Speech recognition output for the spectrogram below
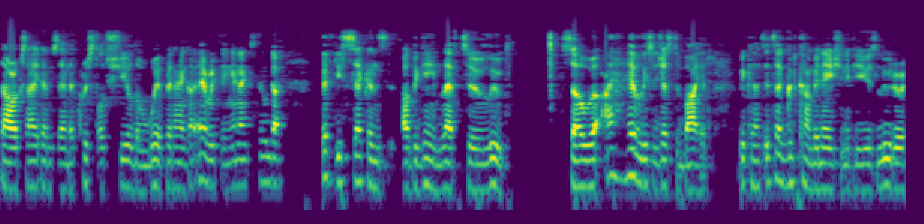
Dharok's items and a crystal shield a whip and I got everything and I still got 50 seconds of the game left to loot. So uh, I heavily suggest to buy it because it's a good combination if you use looter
